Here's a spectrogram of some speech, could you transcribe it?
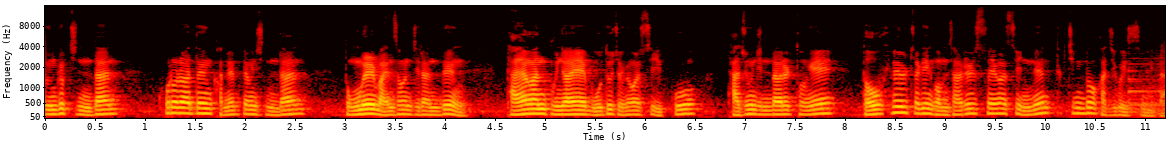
응급 진단, 코로나 등 감염병 진단, 동물 만성 질환 등 다양한 분야에 모두 적용할 수 있고 다중 진단을 통해 더욱 효율적인 검사를 수행할 수 있는 특징도 가지고 있습니다.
